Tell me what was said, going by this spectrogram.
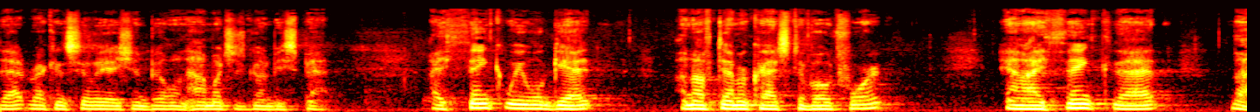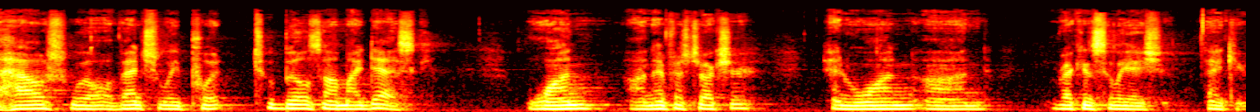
that reconciliation bill and how much is going to be spent. I think we will get enough Democrats to vote for it, and I think that the House will eventually put two bills on my desk one on infrastructure and one on reconciliation. Thank you.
